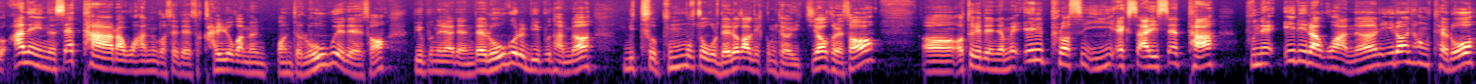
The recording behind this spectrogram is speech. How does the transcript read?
요 안에 있는 세타라고 하는 것에 대해서 가려고 하면 먼저 로그에 대해서 미분을 해야 되는데 로그를 미분하면 밑으로 분모 쪽으로 내려가게끔 되어 있죠. 그래서 어, 어떻게 되냐면 1 플러스 2xi 세타 분의 1이라고 하는 이런 형태로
